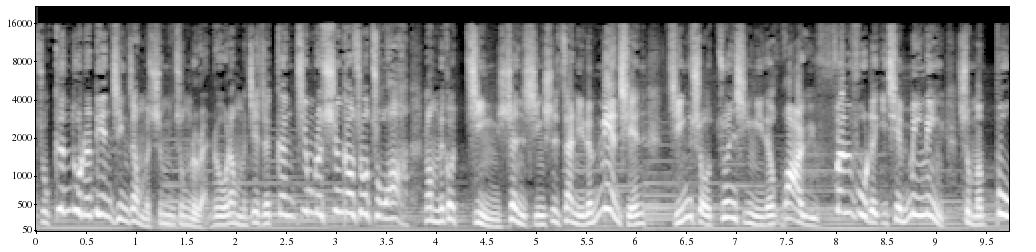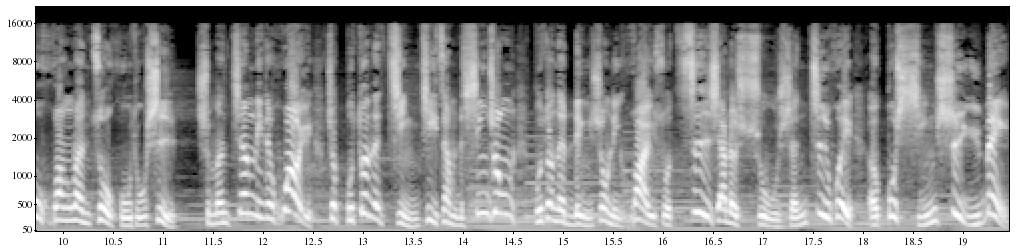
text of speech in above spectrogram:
求主更多的炼净在我们生命中的软弱，让我们借着更进一步的宣告说：“主啊，让我们能够谨慎行事，在你的面前，谨守遵行你的话语吩咐的一切命令，使我们不慌乱做糊涂事，使我们将你的话语就不断的谨记在我们的心中，不断的领受你话语所赐下的属神智慧，而不行事愚昧，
